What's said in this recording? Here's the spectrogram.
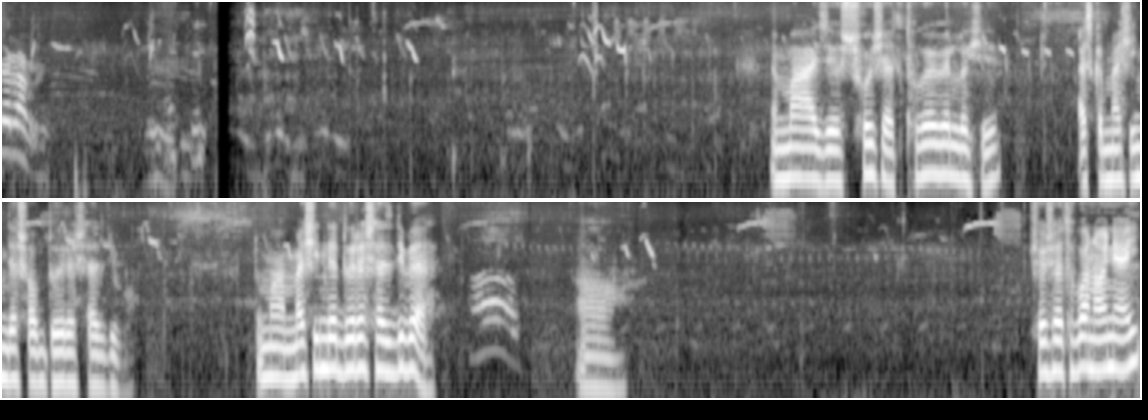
যাও মা যে সরিষা থুবে বের আজকে মেশিন দিয়ে সব দইরে সাজ দিব। তো মা, মেশিন দিয়ে দইরে সাজ দিবে? ও। সরিষা থোপা নয় নাই?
